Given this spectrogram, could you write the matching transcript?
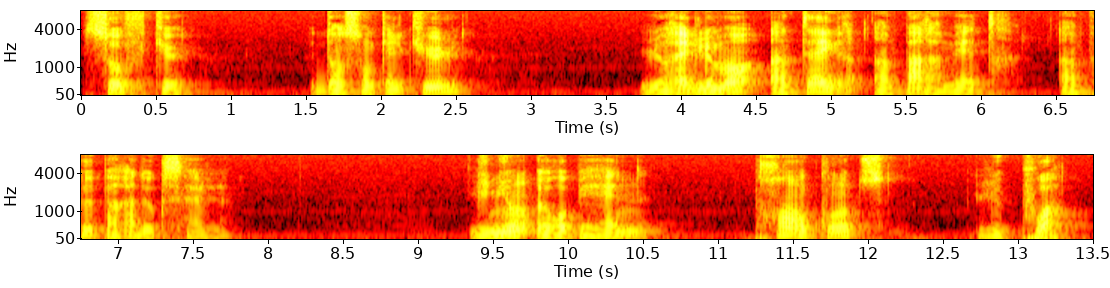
Sauf que, dans son calcul, le règlement intègre un paramètre un peu paradoxal. L'Union européenne prend en compte le poids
